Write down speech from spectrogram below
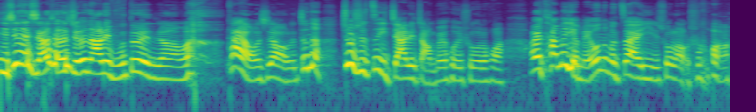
你现在想想就觉得哪里不对，你知道吗？太好笑了，真的就是自己家里长辈会说的话，而且他们也没有那么在意。说老实话，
